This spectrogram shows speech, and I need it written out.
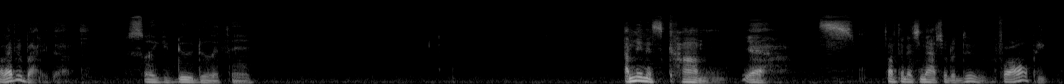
Well, everybody does. So you do do it then. I mean, it's common, yeah. It's something that's natural to do for all people.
